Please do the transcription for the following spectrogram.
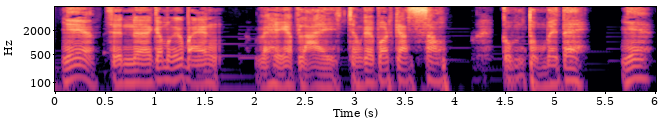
Nha, xin à, cảm ơn các bạn và hẹn gặp lại trong cái podcast sau. Cũng tùng bt nha.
